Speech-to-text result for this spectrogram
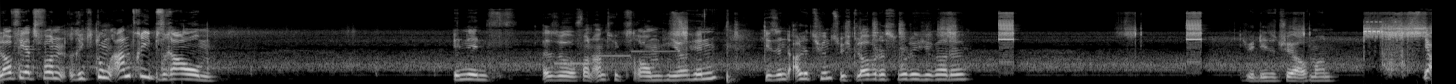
Laufe jetzt von Richtung Antriebsraum. In den, also von Antriebsraum hier hin. Hier sind alle Türen zu. Ich glaube, das wurde hier gerade. Ich will diese Tür aufmachen. Ja,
